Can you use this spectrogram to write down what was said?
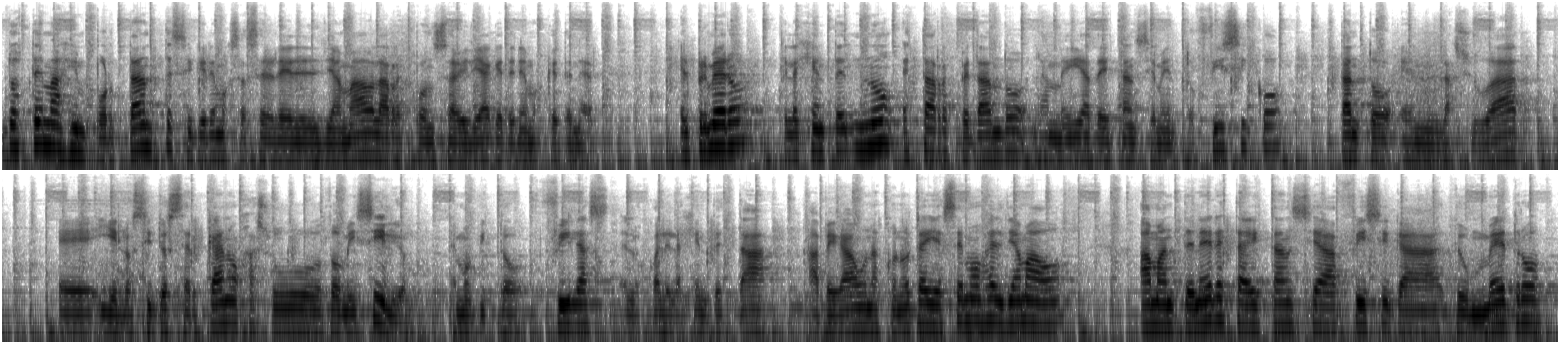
dos temas importantes si queremos hacer el llamado a la responsabilidad que tenemos que tener. El primero, que la gente no está respetando las medidas de distanciamiento físico, tanto en la ciudad eh, y en los sitios cercanos a su domicilio. Hemos visto filas en las cuales la gente está apegada unas con otras y hacemos el llamado a mantener esta distancia física de un metro,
